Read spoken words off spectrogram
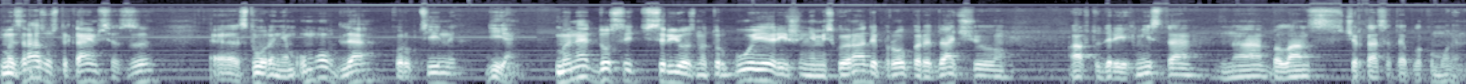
ми зразу стикаємося з е, створенням умов для корупційних діянь. Мене досить серйозно турбує рішення міської ради про передачу автодоріг міста на баланс Черкаси теплокомуненерго.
